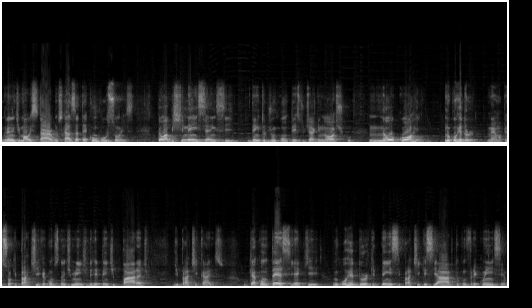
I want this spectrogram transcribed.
grande mal-estar, alguns casos até convulsões. Então, a abstinência em si, dentro de um contexto diagnóstico, não ocorre no corredor. Né? Uma pessoa que pratica constantemente, de repente para de, de praticar isso. O que acontece é que um corredor que tem esse pratica esse hábito com frequência,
